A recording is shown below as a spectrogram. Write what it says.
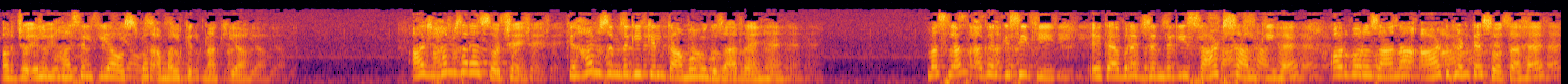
اور جو علم حاصل کیا اس پر عمل کتنا کیا؟ آج ہم ذرا سوچیں کہ ہم زندگی کن کاموں میں گزار رہے ہیں۔ مثلا اگر کسی کی ایک ایوریج زندگی ساٹھ سال کی ہے اور وہ روزانہ آٹھ گھنٹے سوتا ہے،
